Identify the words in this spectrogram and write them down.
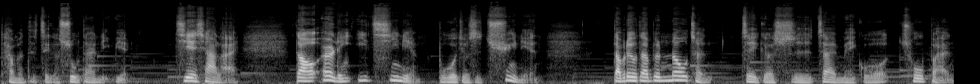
他们的这个书单里面。接下来到二零一七年，不过就是去年，W. W. Norton 这个是在美国出版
